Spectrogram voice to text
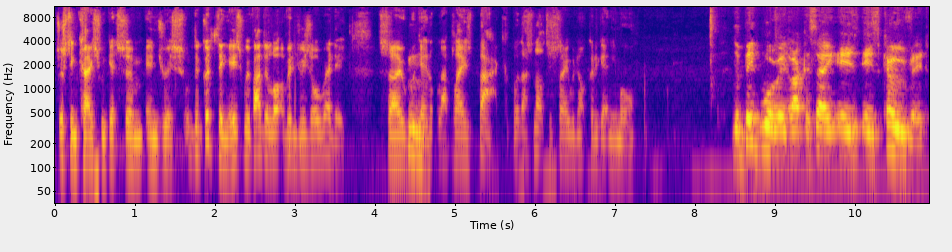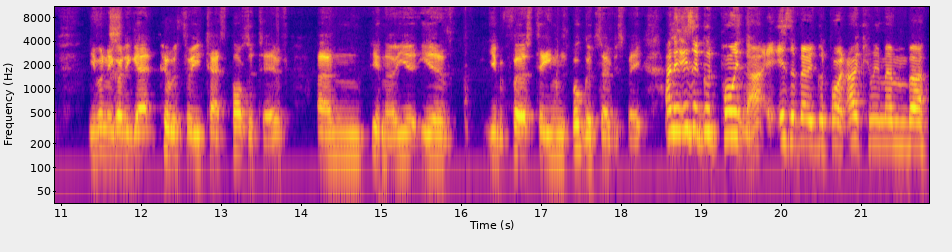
just in case we get some injuries. The good thing is we've had a lot of injuries already, so we're mm. getting all our players back. But that's not to say we're not going to get any more. The big worry, like I say, is is COVID. You've only got to get two or three tests positive, and you know you you your first team's buggered, so to speak. And it is a good point. That it is a very good point. I can remember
